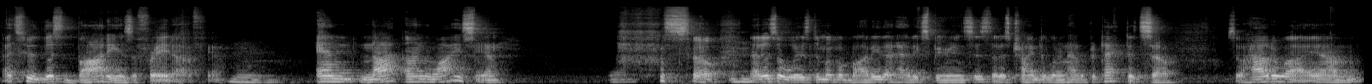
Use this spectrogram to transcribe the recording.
that's who this body is afraid of. And not unwisely. so that is a wisdom of a body that had experiences that is trying to learn how to protect itself. So how do I, um,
